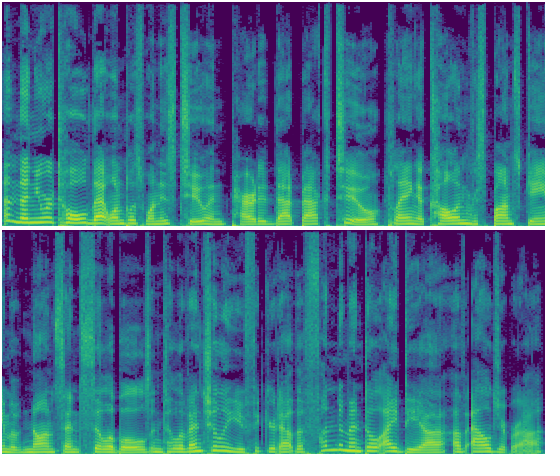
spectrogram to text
And then you were told that 1 plus 1 is 2 and parroted that back too, playing a call and response game of nonsense syllables until eventually you figured out the fundamental idea of algebra.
